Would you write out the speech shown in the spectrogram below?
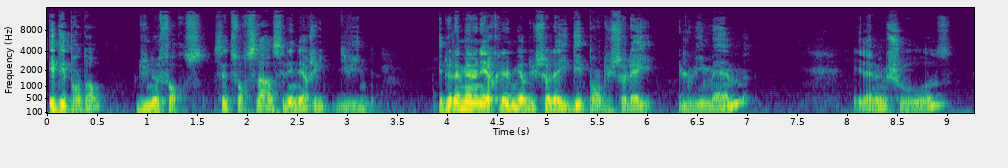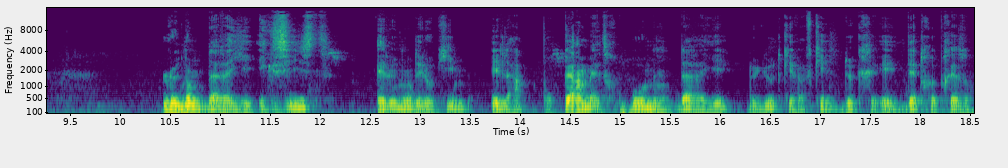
est dépendant d'une force. Cette force-là, c'est l'énergie divine. Et de la même manière que la lumière du soleil dépend du soleil lui-même, et la même chose, le nom d'Availlé existe, et le nom d'Elohim est là pour permettre au nom d'Availlé, de Yud Kevavke, de créer, d'être présent.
